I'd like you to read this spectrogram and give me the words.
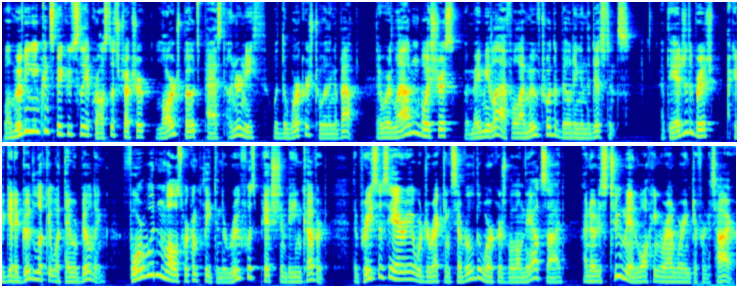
While moving inconspicuously across the structure, large boats passed underneath with the workers toiling about. They were loud and boisterous, but made me laugh while I moved toward the building in the distance. At the edge of the bridge, I could get a good look at what they were building. Four wooden walls were complete and the roof was pitched and being covered. The priests of the area were directing several of the workers while on the outside, I noticed two men walking around wearing different attire.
